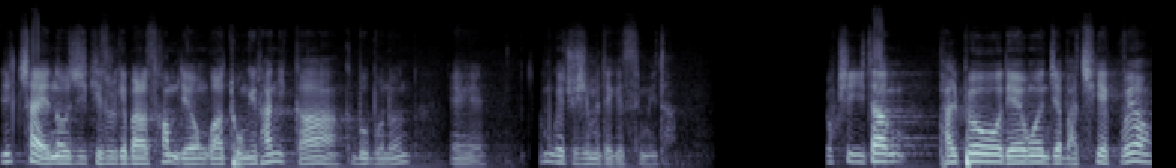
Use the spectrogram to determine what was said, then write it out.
1차 에너지 기술 개발 사업 내용과 동일하니까 그 부분은 예, 참고해 주시면 되겠습니다. 역시 이상 발표 내용은 이제 마치겠고요.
